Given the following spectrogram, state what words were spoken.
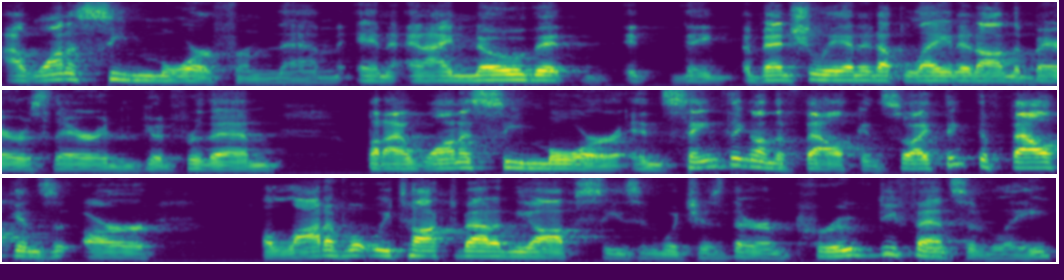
I want to see more from them, and and I know that it, they eventually ended up laying it on the Bears there, and good for them but I want to see more. And same thing on the Falcons. So I think the Falcons are a lot of what we talked about in the offseason, which is they're improved defensively.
